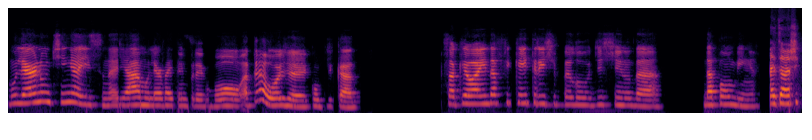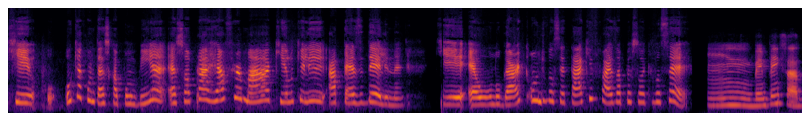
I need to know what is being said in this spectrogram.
mulher não tinha isso, né? De ah, mulher vai ter emprego bom. Até hoje é complicado. Só que eu ainda fiquei triste pelo destino da, da Pombinha. Mas eu acho que o, o que acontece com a Pombinha é só para reafirmar aquilo que ele. a tese dele, né? Que é o lugar onde você tá que faz a pessoa que você é. Hum, bem pensado.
